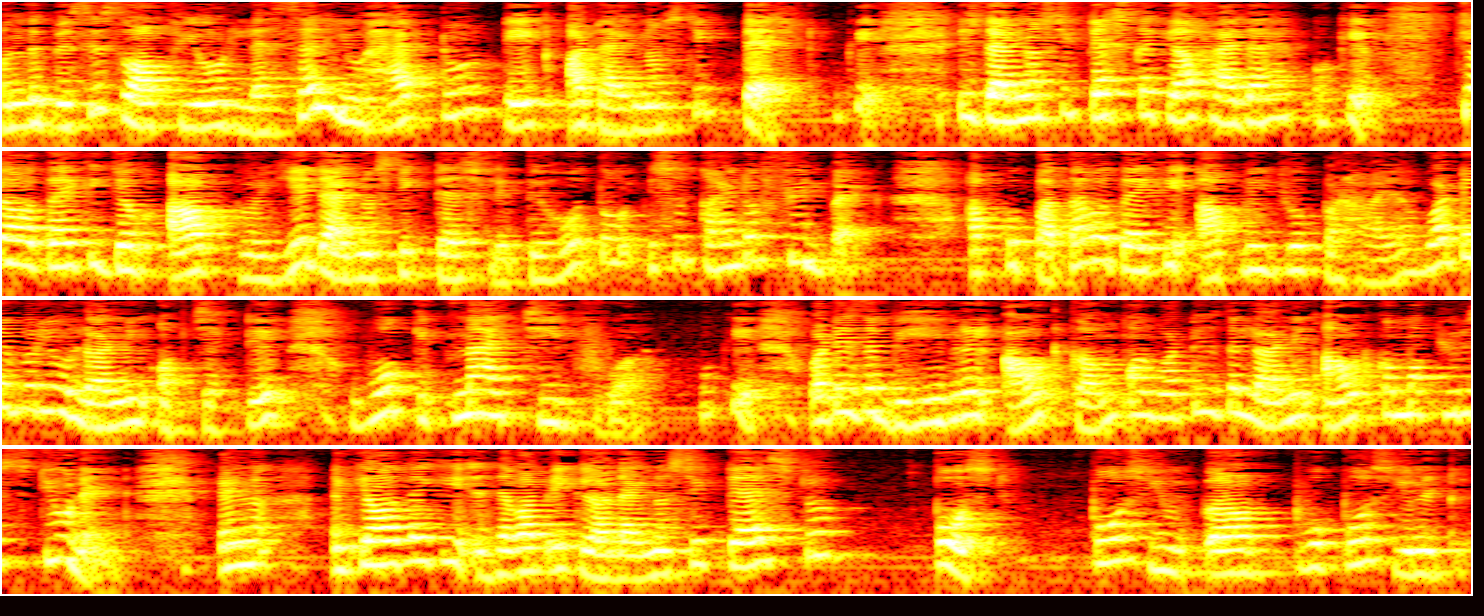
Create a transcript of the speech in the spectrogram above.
on the basis of your lesson you have to take a diagnostic test okay okay. इस डायग्नोस्टिक टेस्ट का क्या फ़ायदा है ओके okay. क्या होता है कि जब आप ये डायग्नोस्टिक टेस्ट लेते हो तो इट्स काइंड ऑफ़ फीडबैक आपको पता होता है कि आपने जो पढ़ाया वट एवर योर लर्निंग ऑब्जेक्टिव वो कितना अचीव हुआ okay, what is the behavioral outcome or what is the learning outcome of your student? And क्या होता है कि जब आप एक diagnostic test post post post unit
